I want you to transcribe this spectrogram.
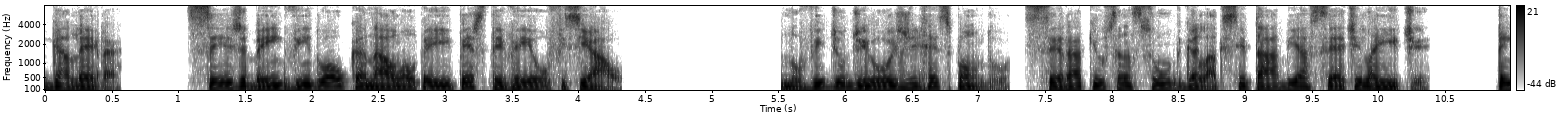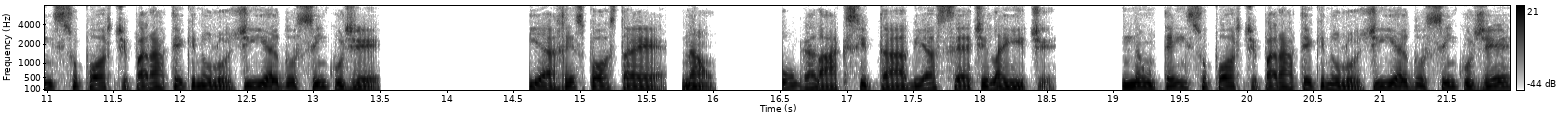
galera! Seja bem-vindo ao canal Alpeipers TV Oficial. No vídeo de hoje respondo, será que o Samsung Galaxy Tab A7 Lite tem suporte para a tecnologia do 5G? E a resposta é, não. O Galaxy Tab A7 Lite não tem suporte para a tecnologia do 5G,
